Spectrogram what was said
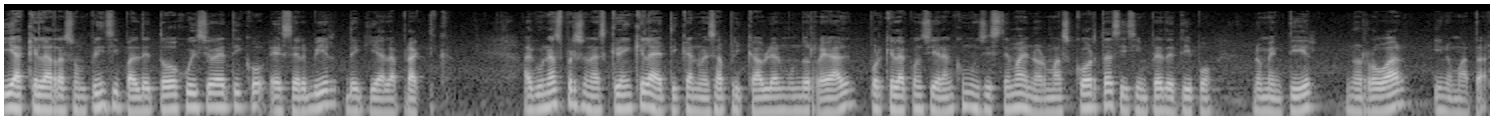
y a que la razón principal de todo juicio ético es servir de guía a la práctica. Algunas personas creen que la ética no es aplicable al mundo real porque la consideran como un sistema de normas cortas y simples de tipo no mentir, no robar y no matar.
